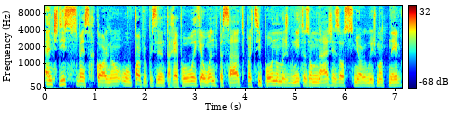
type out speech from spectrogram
Antes disso, se bem se recordam, o próprio Presidente da República, o ano passado, participou numas bonitas homenagens ao Sr. Luís Montenegro,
